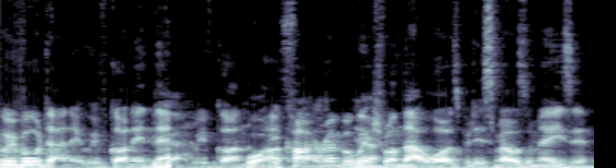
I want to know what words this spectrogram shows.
we've all done it. We've gone in there, Yeah. we've gone, "Oh, I can't that?" remember which one that was, but it smells amazing.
